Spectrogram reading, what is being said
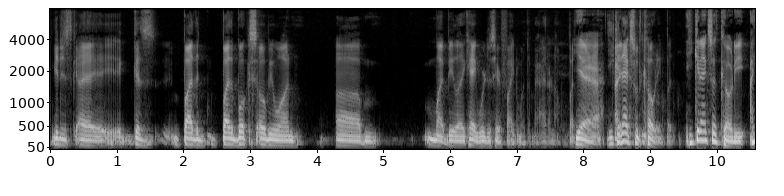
you just because by the by the books, Obi Wan. Um, might be like, hey, we're just here fighting with them. I don't know, but Yeah. he connects with Cody. But he connects with Cody. I,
